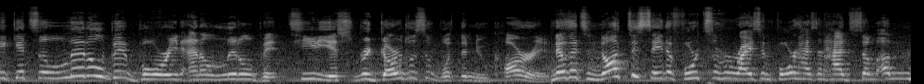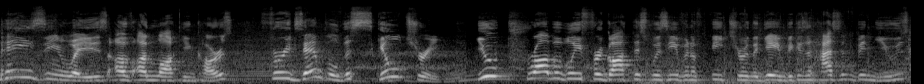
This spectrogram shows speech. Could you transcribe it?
it gets a little bit boring and a little bit tedious regardless of what the new car is. Now that's not to say that Forza Horizon 4 hasn't had some amazing ways of unlocking cars. For example, the skill tree. You probably forgot this was even a feature in the game because it hasn't been used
